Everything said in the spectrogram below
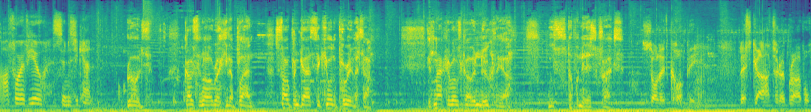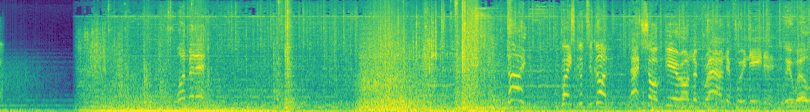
All four of you, as soon as you can. Rog, Ghost and I'll wrecking the plant. Soap and Gaz secure the perimeter. If Makarov's going nuclear, we'll stop him in his tracks. Solid copy. Let's get after it, Bravo. One minute! Hey! Brace good to go! That's our gear on the ground if we need it. We will.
